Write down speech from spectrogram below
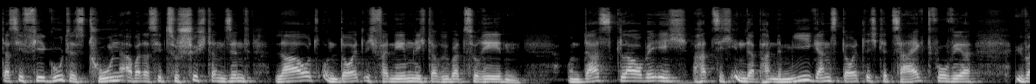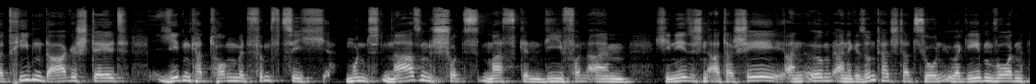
dass sie viel Gutes tun, aber dass sie zu schüchtern sind, laut und deutlich vernehmlich darüber zu reden. Und das, glaube ich, hat sich in der Pandemie ganz deutlich gezeigt, wo wir übertrieben dargestellt jeden Karton mit 50 Mund-Nasenschutzmasken, die von einem chinesischen Attaché an irgendeine Gesundheitsstation übergeben wurden,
